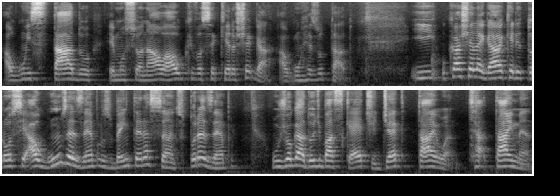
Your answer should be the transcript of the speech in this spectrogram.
algum estado emocional, algo que você queira chegar, algum resultado. E o que eu achei legal é que ele trouxe alguns exemplos bem interessantes. Por exemplo, um jogador de basquete, Jack Tyman,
